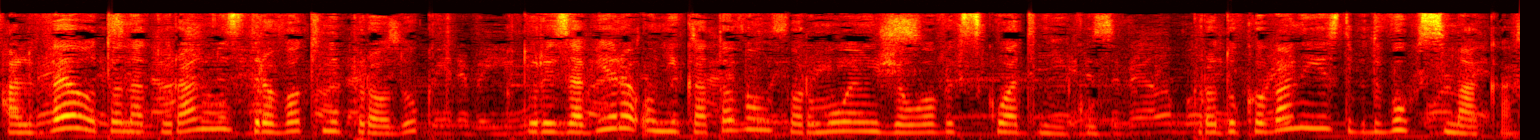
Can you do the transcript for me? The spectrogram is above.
Alveo to naturalny zdrowotny produkt, który zawiera unikatową formułę ziołowych składników. Produkowany jest w dwóch smakach,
